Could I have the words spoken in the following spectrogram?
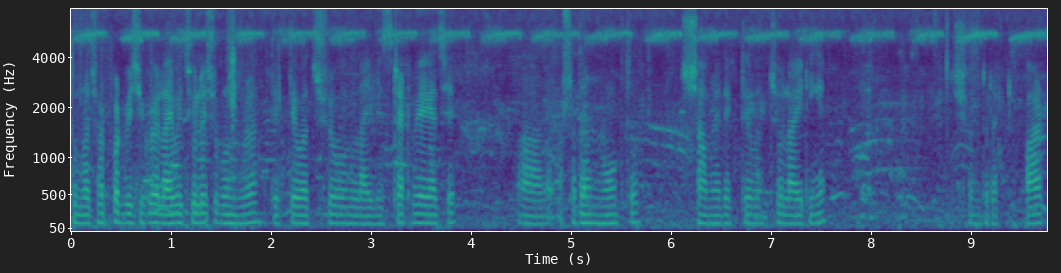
তোমরা ছটফট বেশি করে লাইভে চলে এসো বন্ধুরা। দেখতে পাচ্ছ লাইভ স্টার্ট হয়ে গেছে। আর অসাধারণ মুহূর্ত সামনে দেখতে পাচ্ছ লাইটিংয়ে সুন্দর একটা পার্ক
